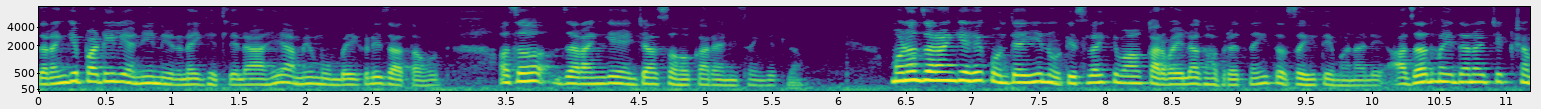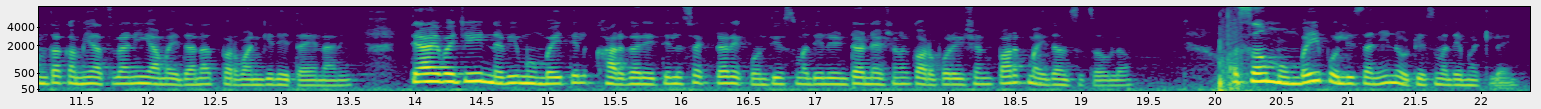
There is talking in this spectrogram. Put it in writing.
जरांगे पाटील यांनी निर्णय घेतलेला आहे. आम्ही मुंबईकडे जात आहोत असं जरांगे यांच्या सहकाऱ्यांनी सांगितलं. मनोज जरांगे हे कोणत्याही नोटीसला किंवा कारवाईला घाबरत नाहीत असंही ते म्हणाले. आझाद मैदानाची क्षमता कमी असल्याने या मैदानात परवानगी देता येणार नाही. त्याऐवजी नवी मुंबईतील खारघर येथील सेक्टर एकोणतीसमधील इंटरनॅशनल कॉर्पोरेशन पार्क मैदान सुचवलं. असं मुंबई पोलिसांनी नोटीसमध्ये म्हटलं आहे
